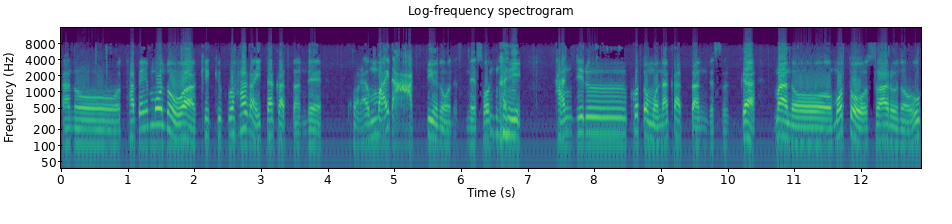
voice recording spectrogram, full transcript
あのー、食べ物は結局歯が痛かったんで、これはうまいなっていうのをですね、そんなに感じることもなかったんですが、まあ、あの、元オスアルのウッ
